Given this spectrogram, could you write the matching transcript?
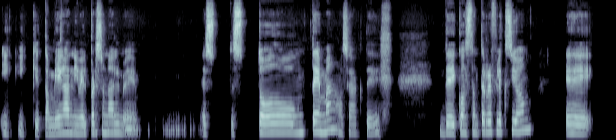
y, que también a nivel personal me, es, todo un tema, o sea, de, constante reflexión. Eh,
